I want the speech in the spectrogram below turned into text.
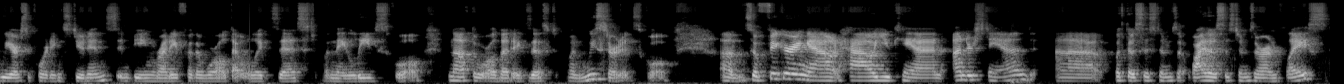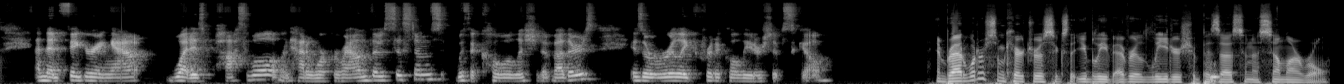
we are supporting students in being ready for the world that will exist when they leave school, not the world that exists when we started school. Um, so, figuring out how you can understand uh, what those systems, why those systems are in place, and then figuring out what is possible and how to work around those systems with a coalition of others is a really critical leadership skill. And Brad, what are some characteristics that you believe every leader should possess in a similar role?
